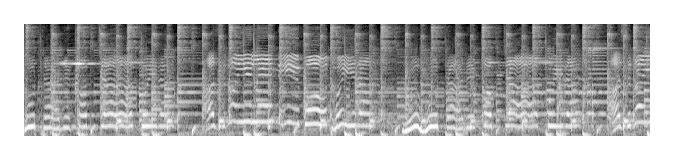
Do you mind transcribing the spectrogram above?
রুহুটার কবজা কইরা আজরাইলে নিব ধইরা। রুহুটার কবজা কইরা আজরাইলে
